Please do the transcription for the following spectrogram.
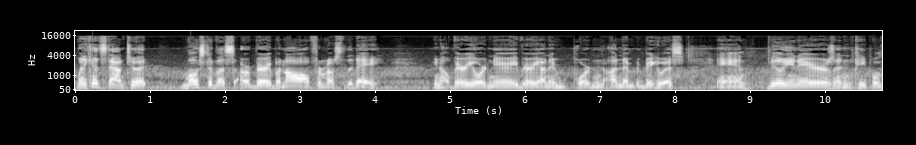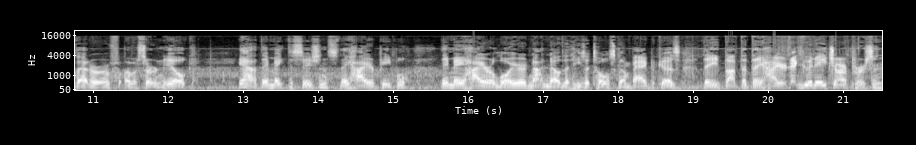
When it gets down to it, most of us are very banal for most of the day. You know, very ordinary, very unimportant, unambiguous, and billionaires and people that are of, of a certain ilk. Yeah, they make decisions. They hire people they may hire a lawyer, not know that he's a total scumbag because they thought that they hired a good HR person,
